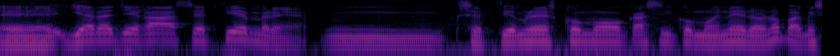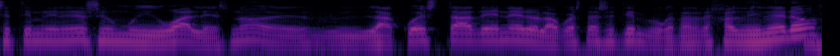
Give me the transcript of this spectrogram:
Eh, y ahora llega septiembre. mm, septiembre es como casi como enero, ¿no? Para mí septiembre y enero son muy iguales, ¿no? Eh, La cuesta de enero, la cuesta de septiembre porque te has dejado el dinero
